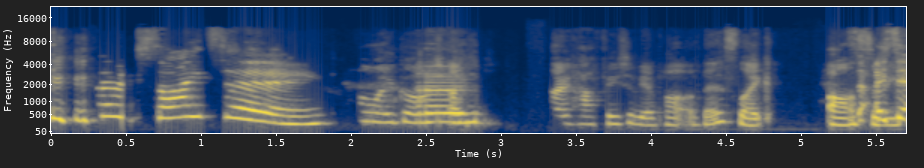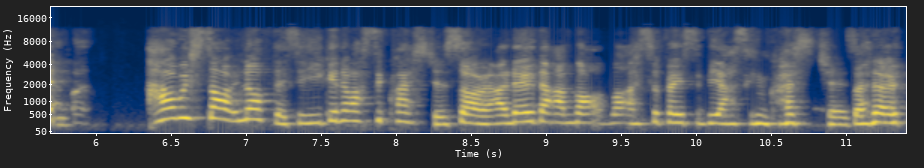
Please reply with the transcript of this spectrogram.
Woohoo! so exciting. oh my god! I'm Um, so happy to be a part of this. Like, so is it, how are we starting off this? Are you going to ask the question? Sorry, I know that I'm not like, supposed to be asking questions. I know.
